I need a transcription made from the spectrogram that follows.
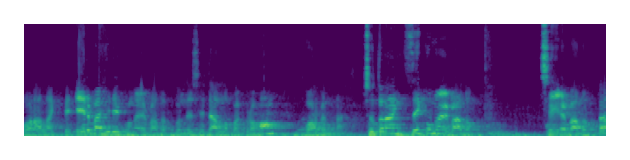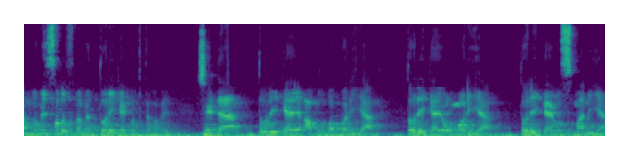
করা লাগবে। এর বাহিরে কোনো ইবাদত করলে সেটা আল্লাহ পাক গ্রহণ করবেন না। সুতরাং যে কোনো ইবাদত, সেই এবাদতটা নবী সাল্লামের তরিকায় করতে হবে। সেটা তরিকায় আবু বকরিয়া, তরিকায় ওমরিয়া তরিকায় ওসমানিয়া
